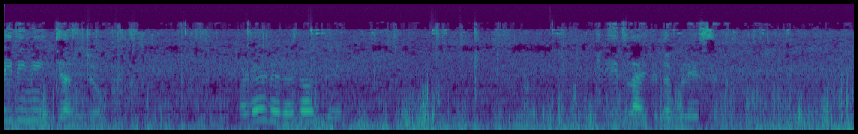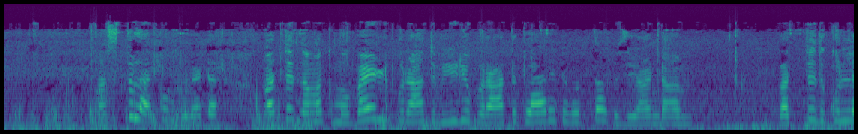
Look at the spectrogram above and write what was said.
ಇಡಿಂಚಿಲ್ ಇದ್ದೀನಿ ಅಂಜು ಹೊಡೆಡೆರೆದೋದೆ ಈದ್ ದ ಪ್ಲೇಸ್ ಮಸ್ತ್ ಲೈಕ್ ಉಂಟು ಬೆಟರ್ ಮತ್ತೆ ನಮಕ್ ಮೊಬೈಲ್ ಪುರ ಆತು ವಿಡಿಯೋ ಪುರ ಆತು ಕ್ಲಾರಿಟಿ ಗೊತ್ತಾಗುಜಿ ಅಂಡ. ಬತ್ತದ ಕುಲ್ಲ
